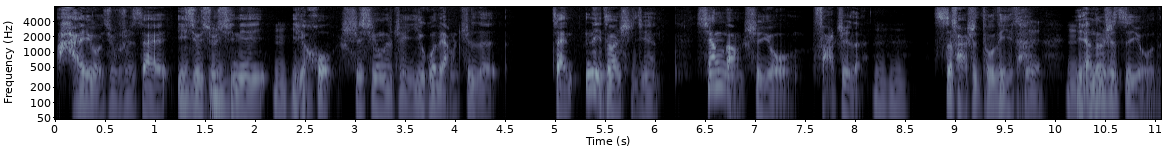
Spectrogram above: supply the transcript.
还有就是在一九九七年以后实行了这一国两制的，在那段时间，香港是有法治的，司法是独立的，言论是自由的。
